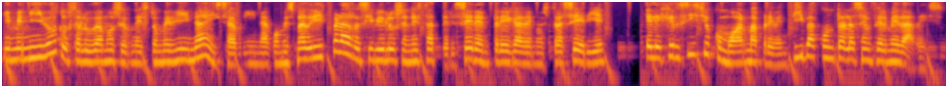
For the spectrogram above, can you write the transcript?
Bienvenidos, los saludamos Ernesto Medina y Sabrina Gómez Madrid para recibirlos en esta tercera entrega de nuestra serie, El ejercicio como arma preventiva contra las enfermedades.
